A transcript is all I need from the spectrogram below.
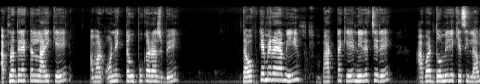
আপনাদের একটা লাইকে আমার অনেকটা উপকার আসবে। তা অফ ক্যামেরায় আমি ভাতটাকে নেড়ে চেড়ে আবার দমে রেখেছিলাম।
